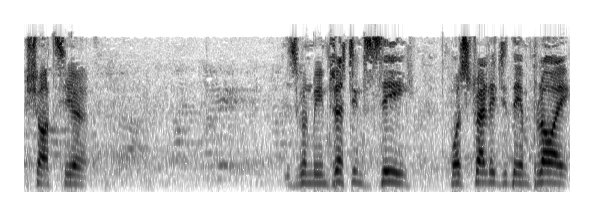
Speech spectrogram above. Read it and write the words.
shots here. It's going to be interesting to see what strategy they employ.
